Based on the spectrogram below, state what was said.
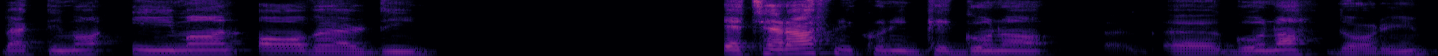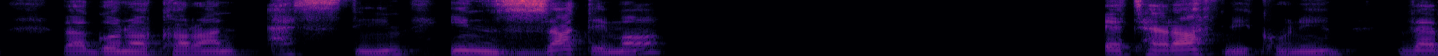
وقتی ما ایمان آوردیم اعتراف می‌کنیم که گناه گناه داریم و گناهکاران هستیم. این ذات ما اعتراف می‌کنیم و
